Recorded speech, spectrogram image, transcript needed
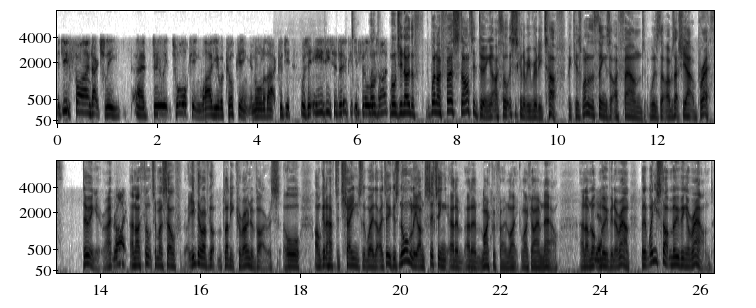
Did you find actually uh, do it talking while you were cooking and all of that? Could you? Was it easy to do? Could you fill Well, the time? well, do you know the when I first started doing it, I thought this is going to be really tough because one of the things that I found was that I was actually out of breath doing it, right? Right. And I thought to myself, either I've got bloody coronavirus or I'm going to have to change the way that I do because normally I'm sitting at a at a microphone like like I am now, and I'm not Yeah. moving around. But when you start moving around,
